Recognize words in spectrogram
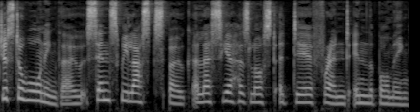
Just a warning though, since we last spoke, Alessia has lost a dear friend in the bombing,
